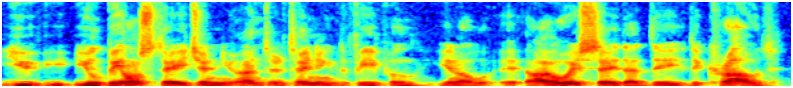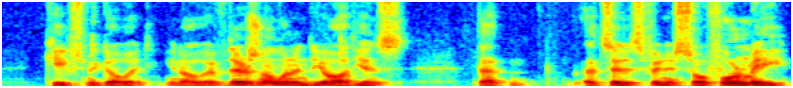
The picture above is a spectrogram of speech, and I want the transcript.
you you'll be on stage and you're entertaining the people. You know, I always say that the the crowd keeps me going. You know, if there's no one in the audience, that that's it. It's finished. So for me,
